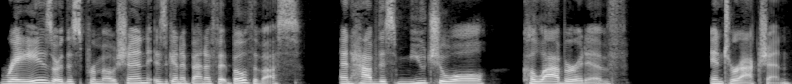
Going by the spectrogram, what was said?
raise or this promotion is going to benefit both of us and have this mutual collaborative interaction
